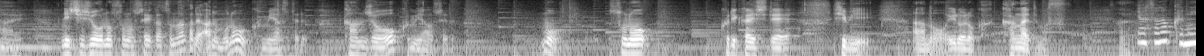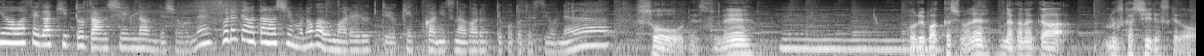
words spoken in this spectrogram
はい。日常のその生活の中であるものを組み合わせてる。感情を組み合わせるもうその繰り返しで日々あのいろいろか考えてます。でもその組み合わせがきっと斬新なんでしょうね。それで新しいものが生まれるっていう結果につながるってことですよね。そうですね。うーん。こればっかしはねなかなか難しいですけど。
